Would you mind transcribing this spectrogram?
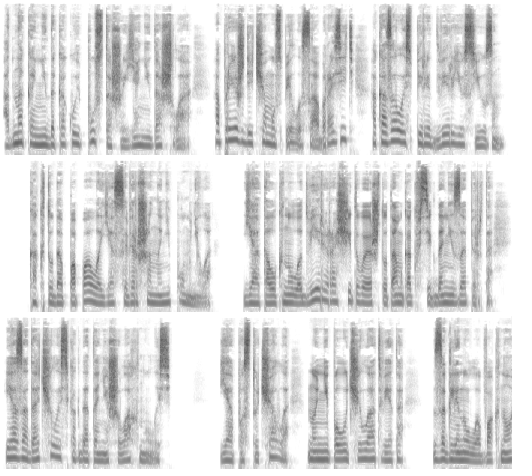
Однако ни до какой пустоши я не дошла, а прежде чем успела сообразить, оказалась перед дверью Сьюзен. Как туда попала, я совершенно не помнила. Я толкнула дверь, рассчитывая, что там, как всегда, не заперто, и озадачилась, когда то не шелохнулась. Я постучала, но не получила ответа. Заглянула в окно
